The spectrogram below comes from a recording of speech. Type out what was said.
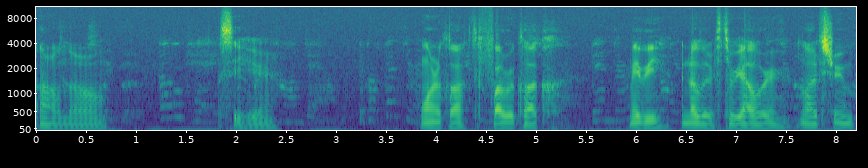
I don't know, let's see here, 1 o'clock to 5 o'clock, maybe another 3 hour live stream.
